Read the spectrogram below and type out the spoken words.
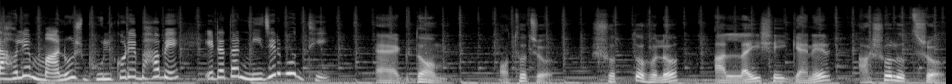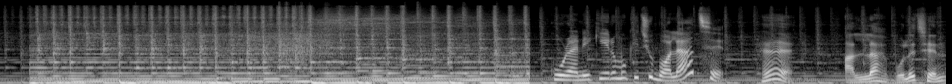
তাহলে মানুষ ভুল করে ভাবে এটা তার নিজের বুদ্ধি? একদম। অথচ সত্য হল আল্লাহই সেই জ্ঞানের আসল উৎস। কোরআনে কি এরমও কিছু বলা আছে? হ্যাঁ আল্লাহ বলেছেন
